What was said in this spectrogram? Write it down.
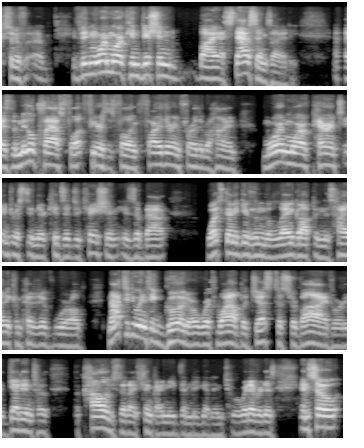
sort of, uh, it's been more and more conditioned by a status anxiety. As the middle class fears is falling farther and further behind, more and more of parents' interest in their kids' education is about what's going to give them the leg up in this highly competitive world, not to do anything good or worthwhile, but just to survive or to get into the college that I think I need them to get into or whatever it is. And so,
